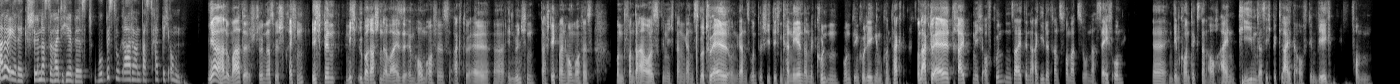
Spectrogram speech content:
Hallo Erik, schön, dass du heute hier bist. Wo bist du gerade und was treibt dich um? Ja, hallo Marte, schön, dass wir sprechen. Ich bin nicht überraschenderweise im Homeoffice, aktuell äh, in München. Da steht mein Homeoffice. Und von da aus bin ich dann ganz virtuell und ganz unterschiedlichen Kanälen dann mit Kunden und den Kollegen im Kontakt. Und aktuell treibt mich auf Kundenseite eine agile Transformation nach Safe um. Äh, in dem Kontext dann auch ein Team, das ich begleite auf dem Weg vom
